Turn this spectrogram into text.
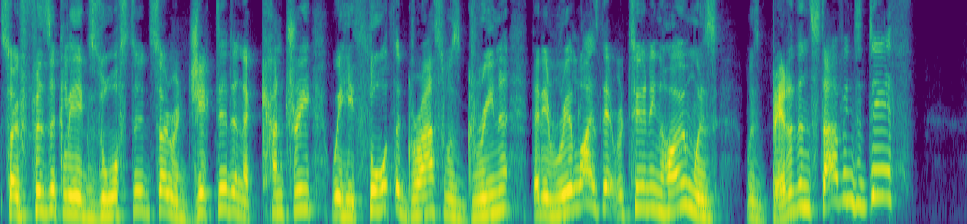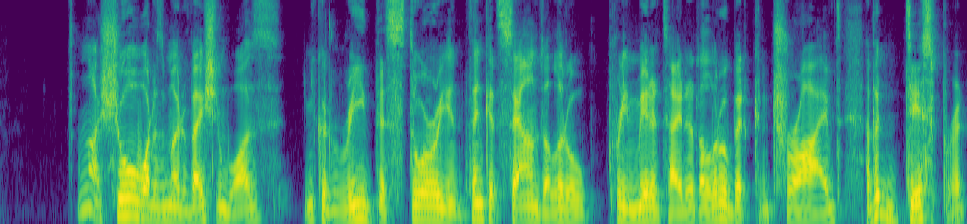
so physically exhausted, so rejected in a country where he thought the grass was greener that he realized that returning home was, was better than starving to death? I'm not sure what his motivation was. You could read this story and think it sounds a little premeditated, a little bit contrived, a bit desperate.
